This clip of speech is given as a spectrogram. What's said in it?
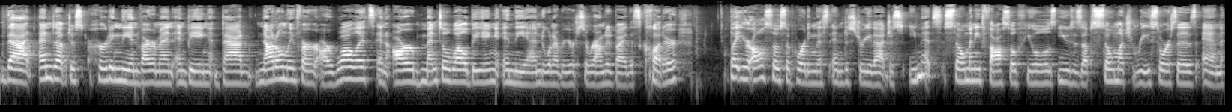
that end up just hurting the environment and being bad not only for our wallets and our mental well being in the end, whenever you're surrounded by this clutter, but you're also supporting this industry that just emits so many fossil fuels, uses up so much resources, and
